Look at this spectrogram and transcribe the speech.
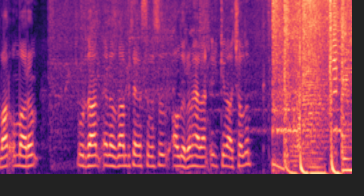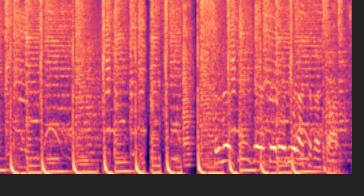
var. Umarım buradan en azından bir tane sınırsız alırım. Hemen ilkini açalım. Sınırsız DSR 1 arkadaşlar.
